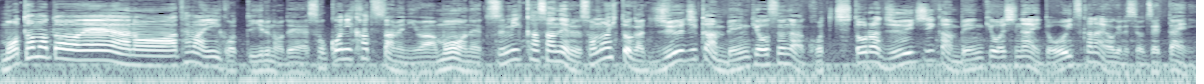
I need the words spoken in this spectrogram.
もともとね、あの、頭いい子っているので、そこに勝つためにはもうね、積み重ねる。その人が10時間勉強するのは、こっちとら11時間勉強しないと追いつかないわけですよ、絶対に。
